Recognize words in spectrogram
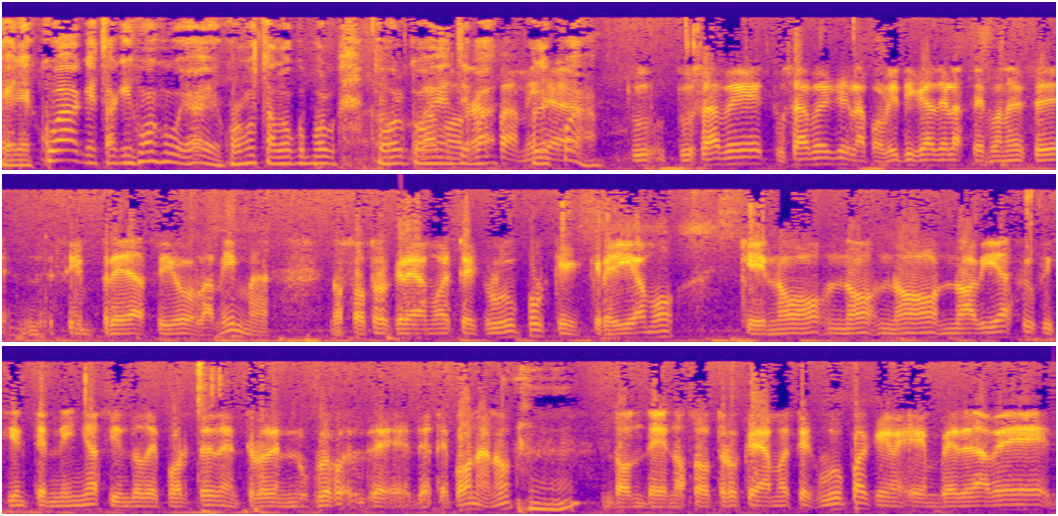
el squash, que está aquí Juanjo, eh, Juanjo está loco por, por coger gente Rafa, mira, tú, tú sabes, tú sabes que la política de la Ceponense siempre ha sido la misma. Nosotros creamos este club porque creíamos que no no no no había suficientes niños haciendo deporte dentro del núcleo de, de Estepona, ¿no? Donde nosotros creamos este club para que en vez de haber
